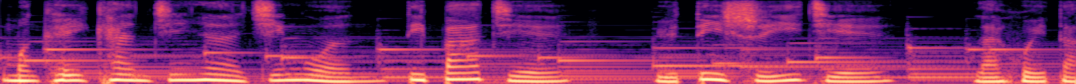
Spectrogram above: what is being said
我们可以看今天的经文第八节。与第十一节来回答。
